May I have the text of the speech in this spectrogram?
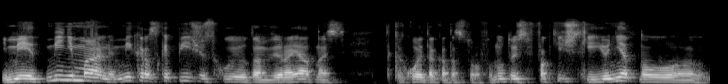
имеет минимальную, микроскопическую там, вероятность какой-то катастрофы. Ну, то есть, фактически ее нет, но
